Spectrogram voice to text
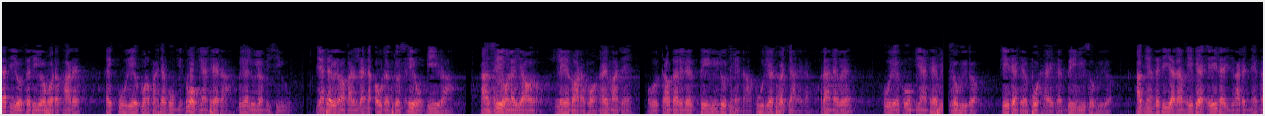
တတိယောတတိယောပေါ့တခါတည်းအဲ့ဦးတွေအကုန်လုံးဖိုက်တဲ့ပုံပြီးသူ့အောင်ပြန်ထည့်တာဘေးကလူလည်းမရှိဘူးပြန်ထည့်ပြီးတော့ခါလက်နဲ့အုပ်တယ်ပြီးတော့ဆေးုံပြေးတာအဲဆေးုံလည်းရောက်လဲသွားတာပေါ့အဲ့မှာတင်ဟိုဒေါက်တာတွေလည်းသေပြီလို့ထင်တာဦးတွေထွက်ကြနေတာအဲ့ဒါနဲ့ပဲဦးတွေအကုန်ပြန်ထည့်ပြီးဆုပ်ပြီးတော့အေးတက်တဲ့ပို့ထားရတဲ့သေပြီဆိုပြီးတော့အပြန်တတိယတောင်အေးကအေးတိုက်ခါတဲ့နင်းက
